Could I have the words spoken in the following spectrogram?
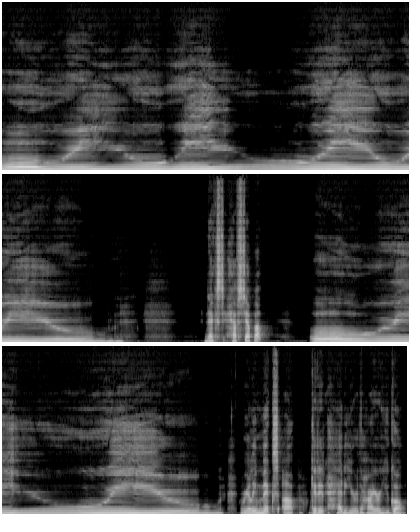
oh, Next, half step up. Oh, really mix up. Get it headier the higher you go.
